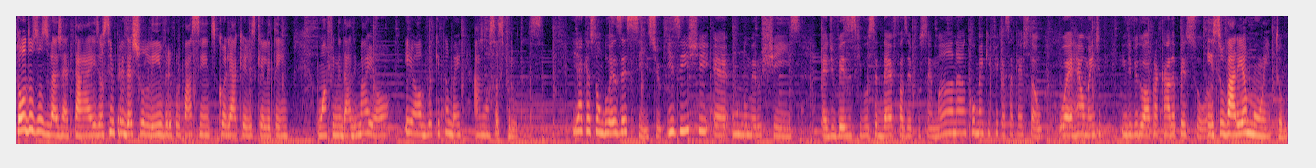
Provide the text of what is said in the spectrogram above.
Todos os vegetais, eu sempre deixo livre para o paciente escolher aqueles que ele tem uma afinidade maior e, óbvio, que também as nossas frutas. E a questão do exercício, existe é, um número X é, de vezes que você deve fazer por semana? Como é que fica essa questão? Ou é realmente individual para cada pessoa? Isso varia muito.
